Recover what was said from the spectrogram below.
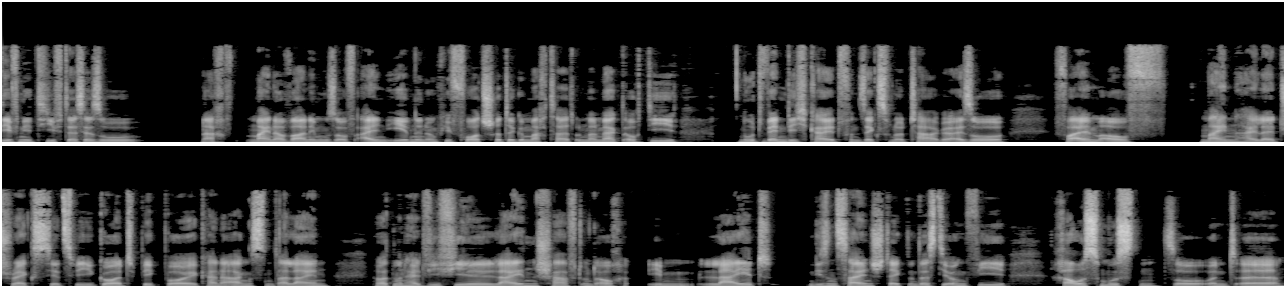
definitiv, dass er so nach meiner Wahrnehmung so auf allen Ebenen irgendwie Fortschritte gemacht hat und man merkt auch die Notwendigkeit von 600 Tage. Also vor allem auf meinen Highlight-Tracks, jetzt wie God, Big Boy, keine Angst und allein, hört man halt, wie viel Leidenschaft und auch eben Leid in diesen Zeilen steckt und dass die irgendwie raus mussten, so und äh,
